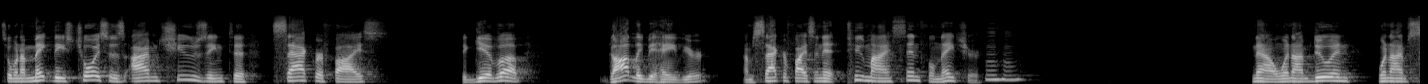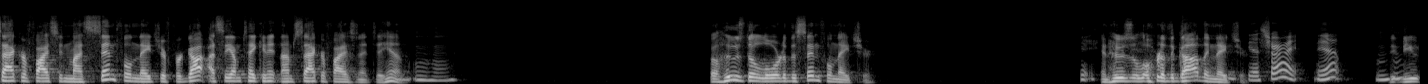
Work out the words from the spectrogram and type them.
So when I make these choices, I'm choosing to sacrifice, to give up godly behavior. I'm sacrificing it to my sinful nature. Mm-hmm. Now, when I'm doing, when I'm sacrificing my sinful nature for God, I see I'm taking it and I'm sacrificing it to Him. Mm-hmm. Well, who's the Lord of the sinful nature? And who's the Lord of the godly nature? That's right. Yep. Do you,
